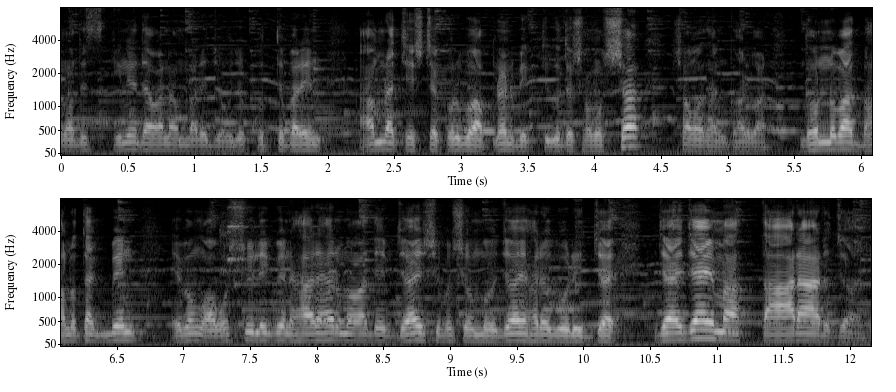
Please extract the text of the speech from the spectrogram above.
আমাদের স্ক্রিনে দেওয়া নাম্বারে যোগাযোগ করতে পারেন। আমরা চেষ্টা করব আপনার ব্যক্তিগত সমস্যা সমাধান করবার। ধন্যবাদ, ভালো থাকবেন এবং অবশ্যই লিখবেন, হর হর মহাদেব, জয় শিবশম্ভু জয় হর গৌরীর জয় জয় জয় মা তারার জয়।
